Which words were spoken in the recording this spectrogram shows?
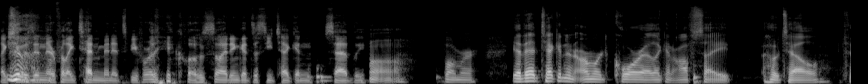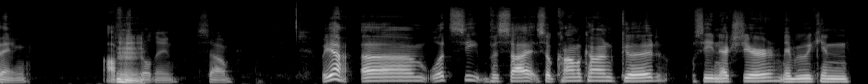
Like she was in there for like ten minutes before they closed, so I didn't get to see Tekken. Sadly, Oh, bummer. Yeah, they had Tekken and Armored Core at like an offsite hotel thing, office Mhm. building. So, but yeah, um, let's see. Besides, so Comic Con, good. We'll see you next year. Maybe we can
